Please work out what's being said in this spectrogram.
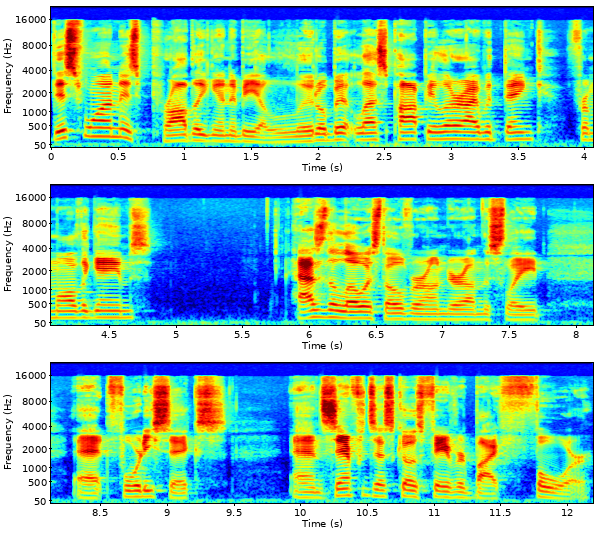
this one is probably going to be a little bit less popular, I would think, from all the games has the lowest over under on the slate at 46, and San Francisco is favored by four.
